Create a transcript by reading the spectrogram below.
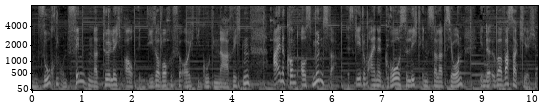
und suchen und finden natürlich auch in dieser Woche für euch die guten Nachrichten. Eine kommt aus Münster. Es geht um eine große Lichtinstallation in der Überwasserkirche.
